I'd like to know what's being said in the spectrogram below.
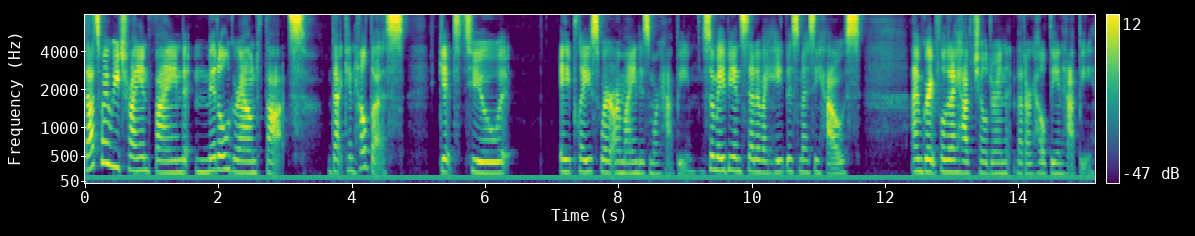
That's why we try and find middle ground thoughts that can help us get to a place where our mind is more happy. So maybe instead of, I hate this messy house, I'm grateful that I have children that are healthy and happy.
